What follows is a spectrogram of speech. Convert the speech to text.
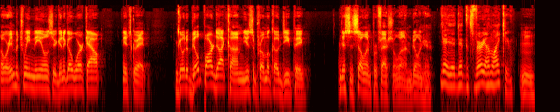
or in between meals, you're going to go work out, it's great. Go to builtbar.com, use the promo code DP. This is so unprofessional what I'm doing here. Yeah, yeah, that's very unlike you. Mm.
